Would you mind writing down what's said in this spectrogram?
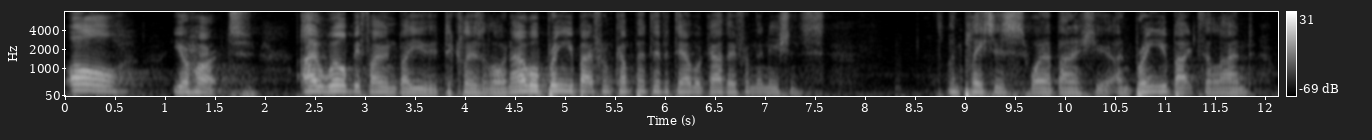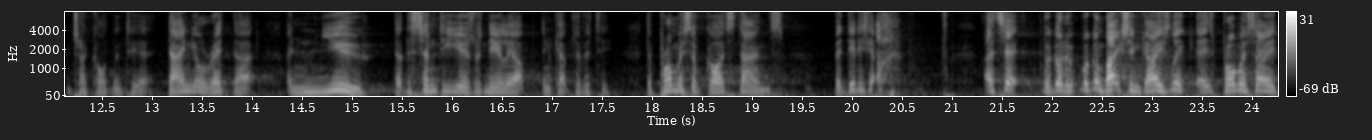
all your heart. I will be found by you, declares the Lord. And I will bring you back from captivity. I will gather from the nations and places where I banished you and bring you back to the land which I called into it. Daniel read that and knew that the 70 years was nearly up in captivity. The promise of God stands. But did he say, ah, that's it. We're going, to, we're going back soon, guys. Look, it's prophesied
